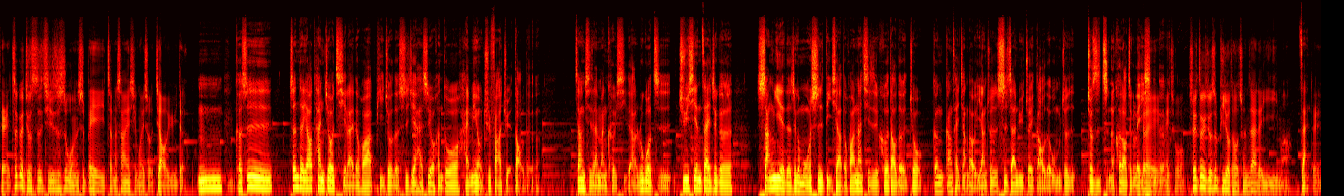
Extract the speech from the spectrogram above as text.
对，这个就是其实是我们是被整个商业行为所教育的。嗯，可是真的要探究起来的话，啤酒的世界还是有很多还没有去发掘到的。这样其实还蛮可惜的啊。如果只局限在这个商业的这个模式底下的话，那其实喝到的就跟刚才讲到一样，就是市占率最高的，我们就是就是只能喝到这个类型的。没错，所以这个就是啤酒头存在的意义吗。赞，对。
